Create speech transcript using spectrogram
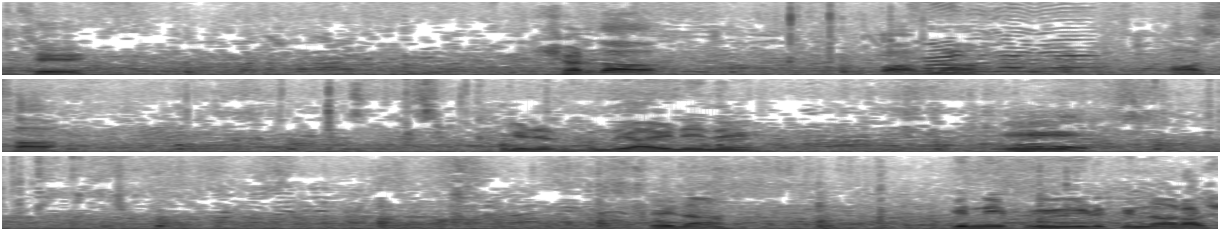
ਜਿੱਥੇ ਸ਼ਰਧਾ ਭਾਵਨਾ ਆਸਥਾ। ਜਿਹੜੇ ਬੰਦੇ ਆਏ ਨੇ ਨੇ, ਇਹ ਇਹ ਨਾ ਕਿੰਨੀ ਭੀੜ, ਕਿੰਨਾ ਰਸ਼,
